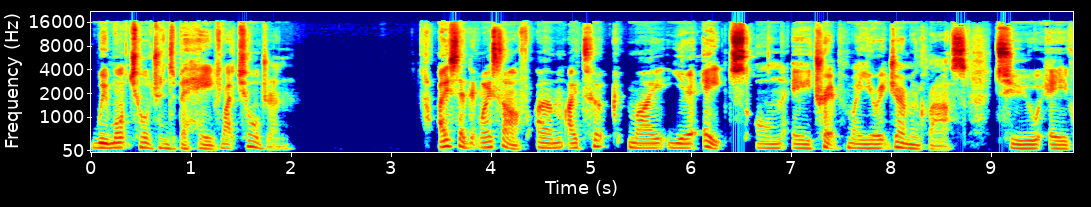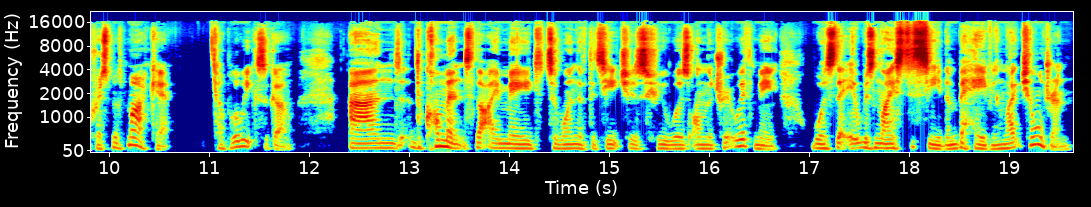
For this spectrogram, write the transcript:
We want children to behave like children. I said it myself. Um, I took my year eights on a trip, my year eight German class, to a Christmas market a couple of weeks ago. And the comment that I made to one of the teachers who was on the trip with me was that it was nice to see them behaving like children.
